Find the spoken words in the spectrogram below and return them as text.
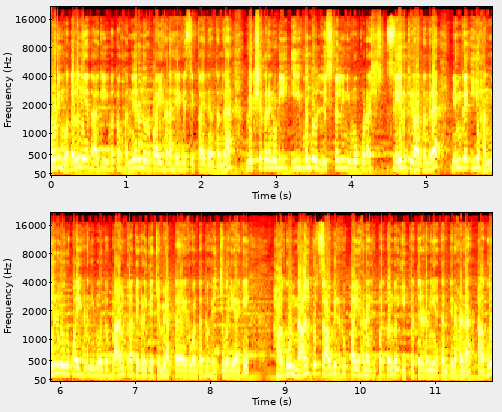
ನೋಡಿ, ಮೊದಲನೆಯದಾಗಿ ಇವತ್ತು ಹನ್ನೆರಡು ನೂರು ರೂಪಾಯಿ ಹಣ ಹೇಗೆ ಸಿಗ್ತಾ ಇದೆ ಅಂತಂದ್ರೆ, ವೀಕ್ಷಕರೇ ನೋಡಿ, ಈ ಒಂದು ಲಿಸ್ಟ್ ಅಲ್ಲಿ ನೀವು ಕೂಡ ಸೇರ್ತೀರಾ ಅಂತಂದ್ರೆ ನಿಮಗೆ ಈ ಹನ್ನೆರಡು ನೂರು ರೂಪಾಯಿ ಹಣ ನಿಮ್ಮ ಒಂದು ಬ್ಯಾಂಕ್ ಖಾತೆಗಳಿಗೆ ಜಮೆ ಆಗ್ತಾ ಇರುವಂತದ್ದು ಹೆಚ್ಚುವರಿಯಾಗಿ. ಹಾಗೂ ನಾಲ್ಕು ಸಾವಿರ ರೂಪಾಯಿ ಹಣ ಇಪ್ಪತ್ತೊಂದು ಇಪ್ಪತ್ತೆರಡನೆಯ ಕಂತಿನ ಹಣ ಹಾಗೂ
